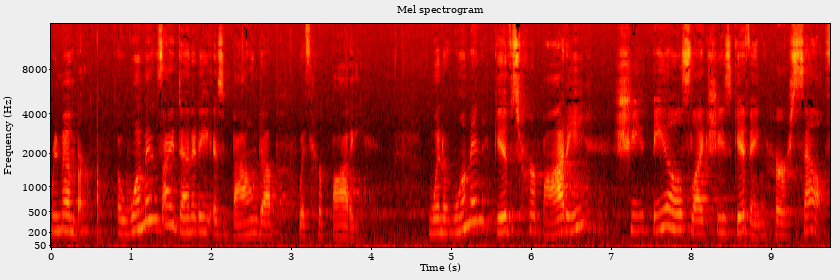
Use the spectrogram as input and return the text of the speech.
Remember, a woman's identity is bound up with her body. When a woman gives her body, she feels like she's giving herself.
